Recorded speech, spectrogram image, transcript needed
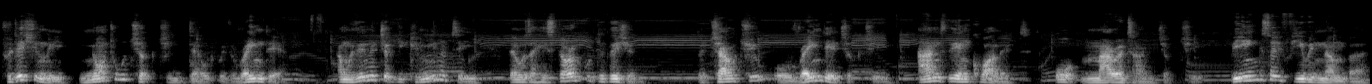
traditionally not all Chukchi dealt with reindeer, and within the Chukchi community there was a historical division, the Chauchu or reindeer Chukchi and the Enkwalit or maritime Chukchi. Being so few in number,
